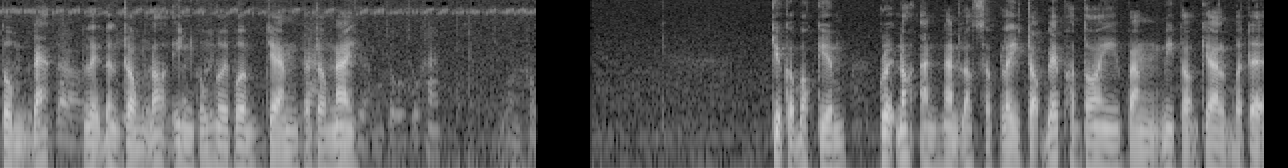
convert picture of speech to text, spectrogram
tôm đát lấy đằng rồng nó in cũng lời bơm chàng tại rồng này. Kiểu có bọc kiếm Great nó ăn năn lọc sập lấy trọ lép hot toy bằng mì tọ kia bật đệ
